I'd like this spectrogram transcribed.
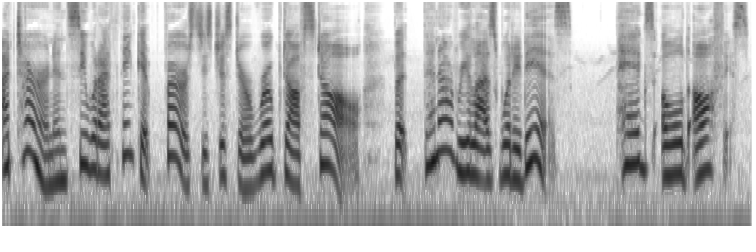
I turn and see what I think at first is just a roped off stall, but then I realize what it is. Peg's old office.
